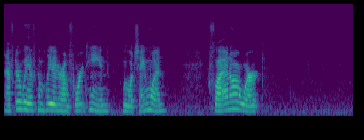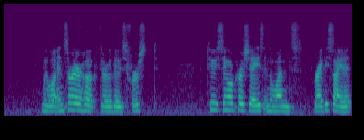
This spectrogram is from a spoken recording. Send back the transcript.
After we have completed round 14, we will chain one, flatten our work, we will insert our hook through those first two single crochets and the ones right beside it.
